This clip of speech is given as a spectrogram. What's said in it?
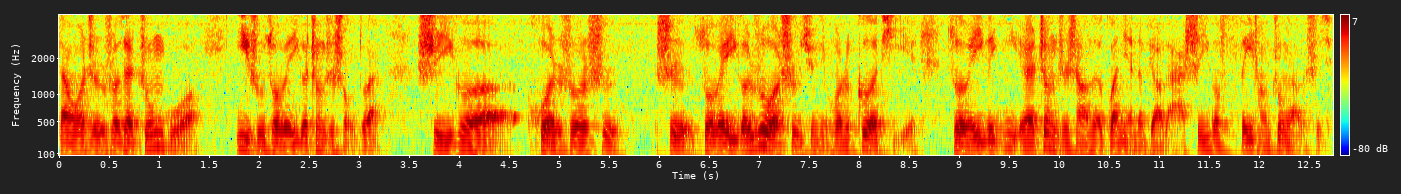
但我只是说，在中国。艺术作为一个政治手段，是一个，或者说是是作为一个弱势群体或者个体，作为一个艺呃政治上的观点的表达，是一个非常重要的事情，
